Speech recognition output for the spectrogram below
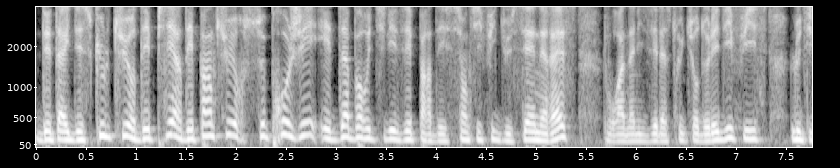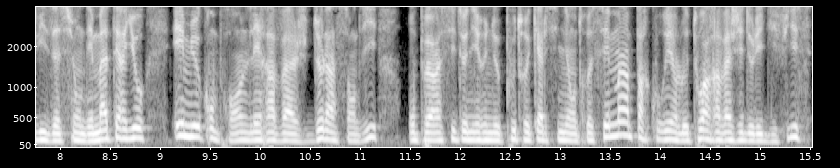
Détail des sculptures, des pierres, des peintures. Ce projet est d'abord utilisé par des scientifiques du CNRS pour analyser la structure de l'édifice, l'utilisation des matériaux et mieux comprendre les ravages de l'incendie. On peut ainsi tenir une poutre calcinée entre ses mains, parcourir le toit ravagé de l'édifice,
